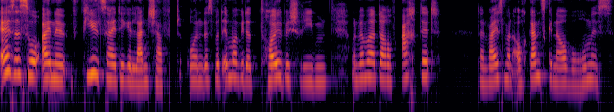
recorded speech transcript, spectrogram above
Es ist so eine vielseitige Landschaft und es wird immer wieder toll beschrieben. Und wenn man darauf achtet, dann weiß man auch ganz genau, worum es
